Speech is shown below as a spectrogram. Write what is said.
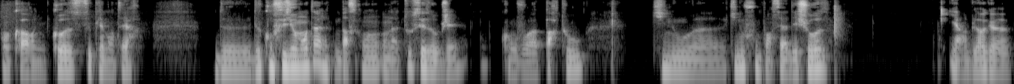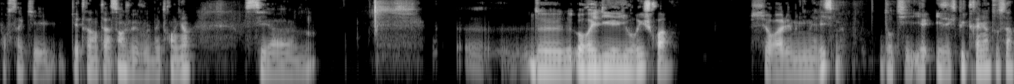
encore une cause supplémentaire de, confusion mentale, parce qu'on a tous ces objets qu'on voit partout, qui nous, font penser à des choses. Il y a un blog pour ça qui est, très intéressant, je vais vous le mettre en lien. C'est de Aurélie et Yuri, je crois, sur le minimalisme. Donc ils, expliquent très bien tout ça.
